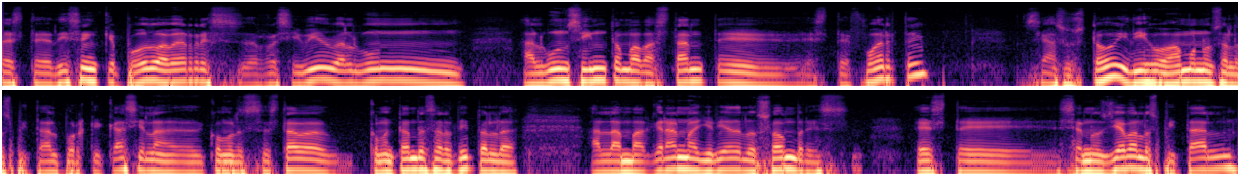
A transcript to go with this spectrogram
Este, dicen que pudo haber recibido algún, algún síntoma bastante este, fuerte se asustó y dijo vámonos al hospital porque casi como les estaba comentando hace ratito a la, a la gran mayoría de los hombres este se nos lleva al hospital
